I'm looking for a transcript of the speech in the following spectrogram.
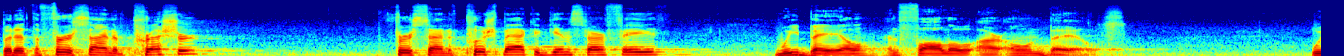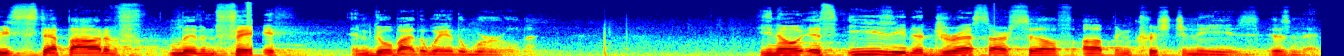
But at the first sign of pressure, first sign of pushback against our faith, we bail and follow our own Baals. We step out of living faith and go by the way of the world. You know, it's easy to dress ourselves up in Christianese, isn't it?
